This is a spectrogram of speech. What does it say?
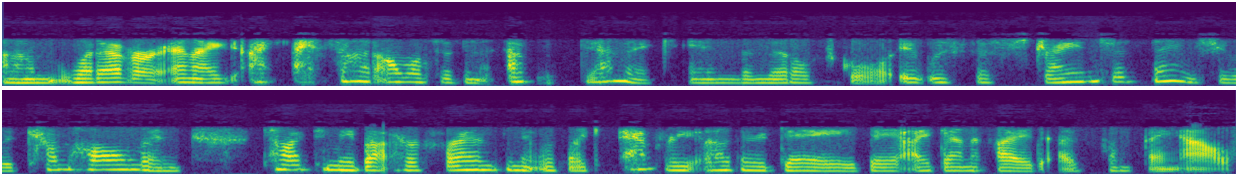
um, whatever. And I, I, I saw it almost as an epidemic in the middle school. It was the strangest thing. She would come home and talk to me about her friends, and it was like every other day they identified as something else.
